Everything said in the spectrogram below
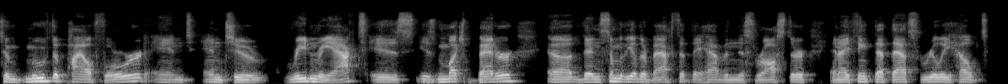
to move the pile forward and and to read and react is is much better uh, than some of the other backs that they have in this roster. And i think that that's really helped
